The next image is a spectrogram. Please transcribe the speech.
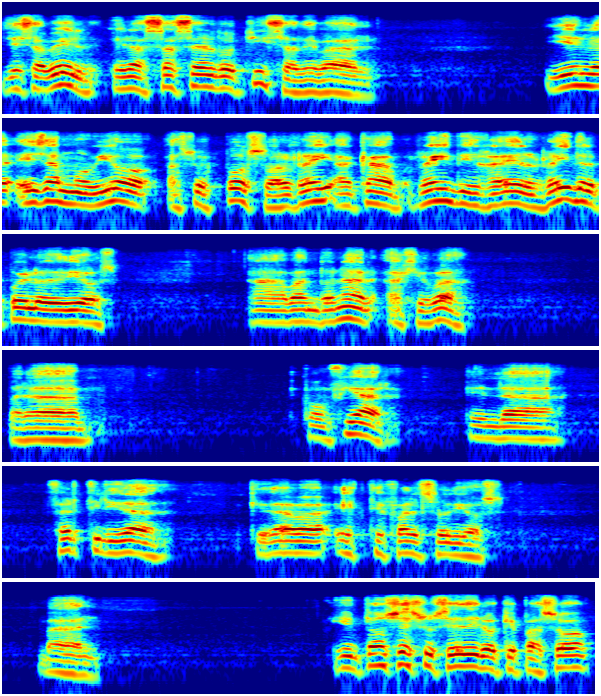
Jezabel era sacerdotisa de Baal y ella movió a su esposo, al rey Acab, rey de Israel, rey del pueblo de Dios, a abandonar a Jehová para confiar en la fertilidad que daba este falso dios, Baal. Y entonces sucede lo que pasó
